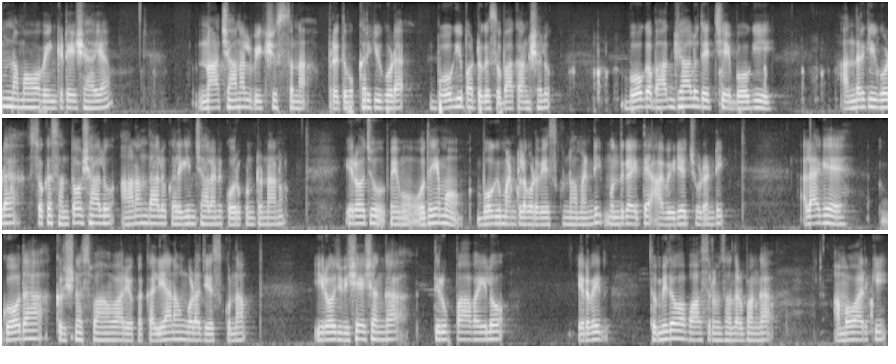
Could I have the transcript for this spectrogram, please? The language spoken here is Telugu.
ఓం నమో వెంకటేశాయ. నా ఛానల్ వీక్షిస్తున్న ప్రతి ఒక్కరికి కూడా భోగి పట్టుక శుభాకాంక్షలు. భోగ భాగ్యాలు తెచ్చే భోగి అందరికీ కూడా సుఖ సంతోషాలు ఆనందాలు కలిగించాలని కోరుకుంటున్నాను. ఈరోజు మేము ఉదయము భోగి మంటలు కూడా వేసుకున్నామండి. ముందుగా అయితే ఆ వీడియో చూడండి. అలాగే గోదా కృష్ణస్వామి వారి యొక్క కళ్యాణం కూడా చేసుకున్నాం. ఈరోజు విశేషంగా తిరుప్పావైలో ఇరవై తొమ్మిదవ పాసురం సందర్భంగా అమ్మవారికి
